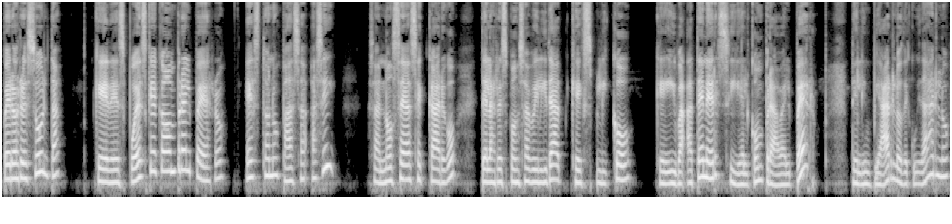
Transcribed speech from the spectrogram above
Pero resulta que después que compra el perro, esto no pasa así. O sea, no se hace cargo de la responsabilidad que explicó que iba a tener si él compraba el perro de limpiarlo, de cuidarlo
